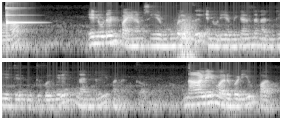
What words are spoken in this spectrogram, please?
ஆவா என்னுடன் பயணம் செய்ய உங்களுக்கு என்னுடைய மிகுந்த நன்றியை தெரிவித்துக் கொள்கிறேன். நன்றி. வணக்கம். நாளை மறுபடியும் பார்ப்போம்.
